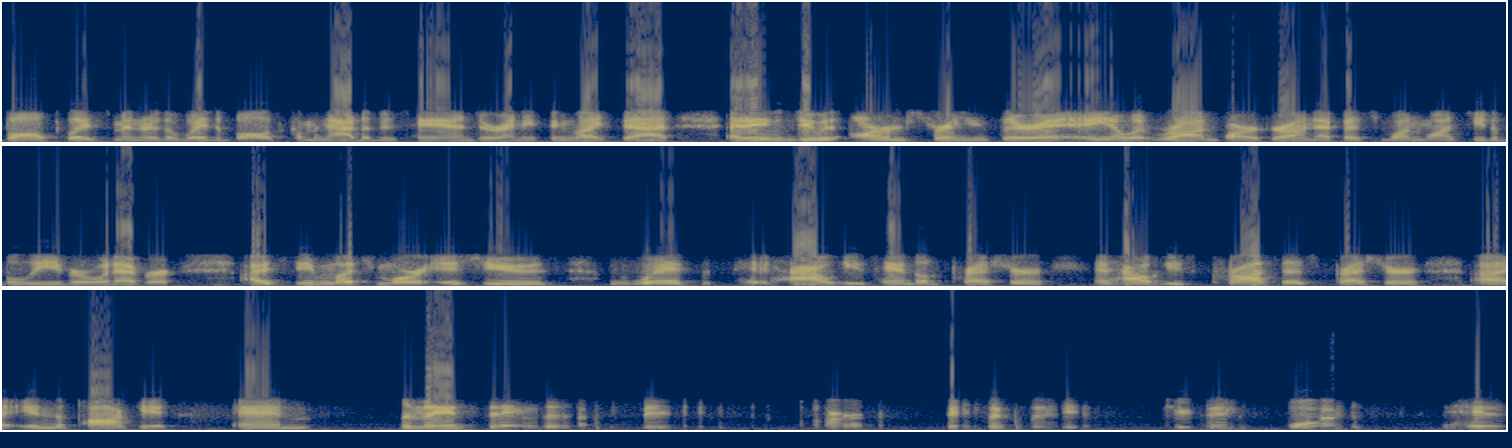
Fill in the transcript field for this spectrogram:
ball placement or the way the ball is coming out of his hand or anything like that. Anything to do with arm strength or you know what Rob Parker on FS1 wants you to believe or whatever. I see much more issues with how he's handled pressure and how he's processed pressure uh, in the pocket. And the main things that are basically two things. One, his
